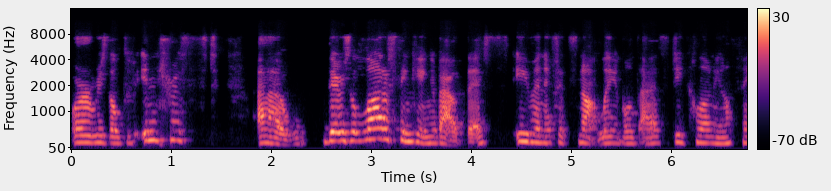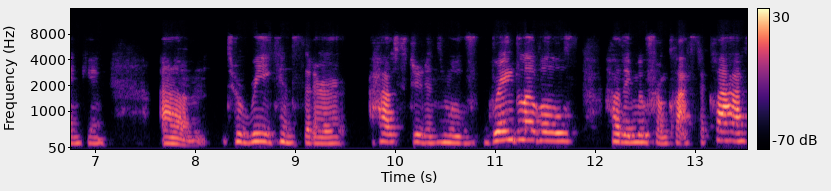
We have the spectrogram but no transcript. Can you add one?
or a result of interest. Uh, there's a lot of thinking about this, even if it's not labeled as decolonial thinking, um, to reconsider how students move grade levels, how they move from class to class,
